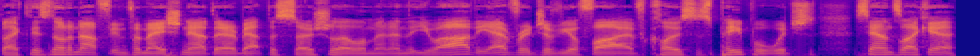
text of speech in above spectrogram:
like there's not enough information out there about the social element and that you are the average of your five closest people which sounds like a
